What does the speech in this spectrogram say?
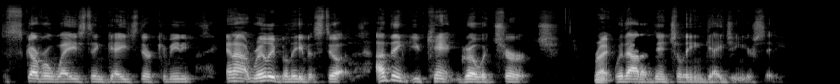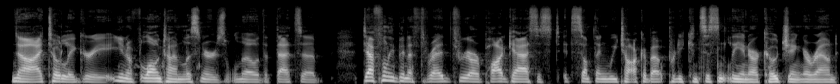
discover ways to engage their community. And I really believe it's still, I think you can't grow a church Right. without eventually engaging your city. No, I totally agree. You know, longtime listeners will know that that's a definitely been a thread through our podcast. It's it's something we talk about pretty consistently in our coaching around,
